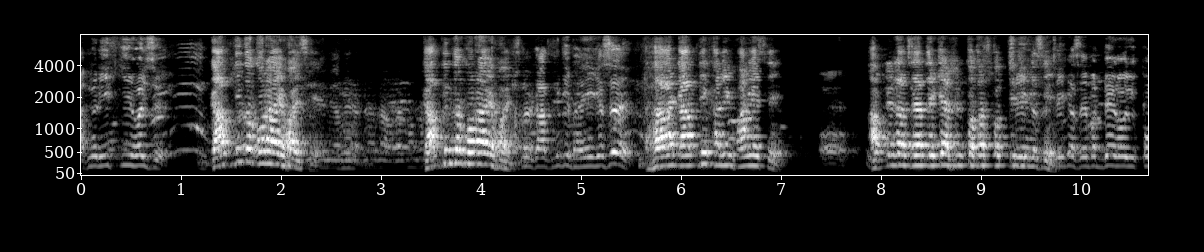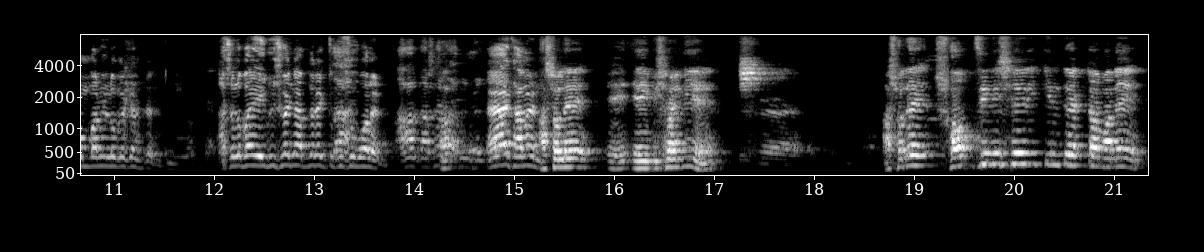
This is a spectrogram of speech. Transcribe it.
আপনার ইট কি হয়েছে? গাঁথনি তো করাই হয়েছে। গাঁথনি তো করাই কি ভেঙে গেছে? হ্যাঁ গাঁথনি খালি ভাঙেছে। আপনারা যা দেখে আসেন কথা সত্যি ঠিক আছে ঠিক আছে এবার দেন ওই কোম্পানির লোকের কাছে। আসলে ভাই এই বিষয় নিয়ে আপনারা একটু কিছু বলেন। হ্যাঁ। থামেন। আসলে এই- এই বিষয় নিয়ে আসলে সব জিনিসেরই কিন্তু একটা মানে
